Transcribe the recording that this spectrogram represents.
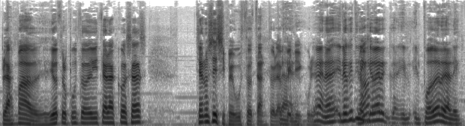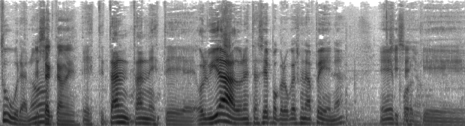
plasmado desde otro punto de vista las cosas, ya no sé si me gustó tanto la Claro. película. Bueno, lo que tiene ¿No? que ver con el, el poder de la lectura, ¿no? Exactamente. Este, tan, tan este, olvidado en estas épocas, lo que es una pena. ¿eh? Sí, señor. porque,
